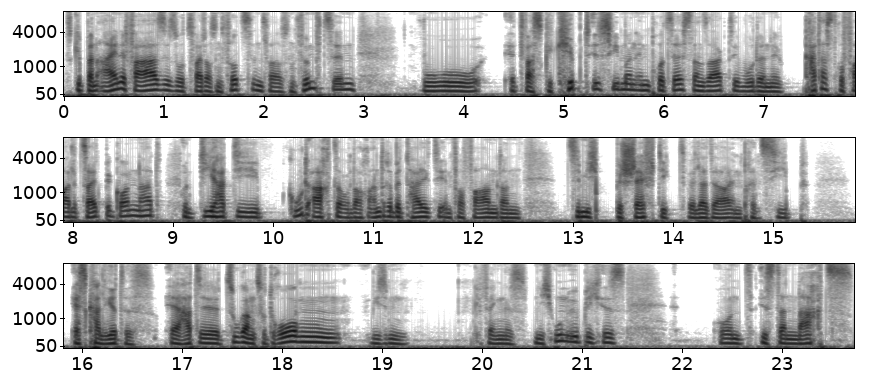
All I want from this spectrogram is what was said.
Es gibt dann eine Phase, so 2014, 2015, wo etwas gekippt ist, wie man im Prozess dann sagte, wo dann eine katastrophale Zeit begonnen hat. Und die hat die Gutachter und auch andere Beteiligte im Verfahren dann ziemlich beschäftigt, weil er da im Prinzip eskaliert ist. Er hatte Zugang zu Drogen, wie es im Gefängnis nicht unüblich ist, und ist dann nachts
